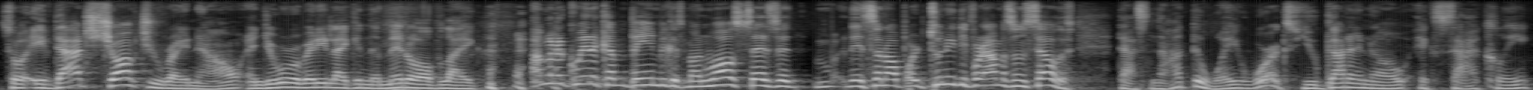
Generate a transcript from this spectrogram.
So if that shocked you right now and you were already like in the middle of like, I'm gonna create a campaign because Manuel says that it's an opportunity for Amazon sellers. That's not the way it works. You gotta know exactly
